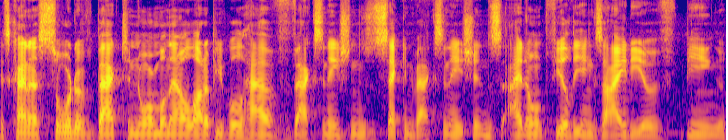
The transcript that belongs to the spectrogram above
It's kind of sort of back to normal now. A lot of people have vaccinations, second vaccinations. I don't feel the anxiety of being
